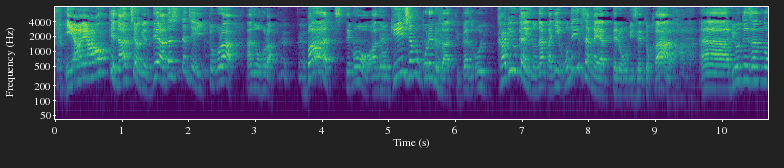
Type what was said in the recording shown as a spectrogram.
いやいやってなっちゃうわけです。で、私たちが行くところは、あの、ほら、バーっつっても、あの、芸者も来れるバーっていうか、お下流会の中にお姉さんがやってるお店とか、あー料亭さんの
